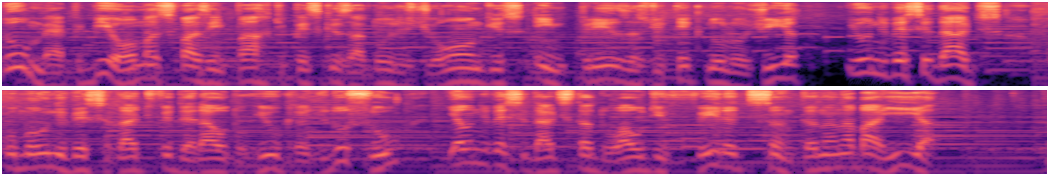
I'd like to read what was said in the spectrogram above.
Do MEP Biomas fazem parte pesquisadores de ONGs, empresas de tecnologia e universidades, como a Universidade Federal do Rio Grande do Sul e a Universidade Estadual de Feira de Santana, na Bahia,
